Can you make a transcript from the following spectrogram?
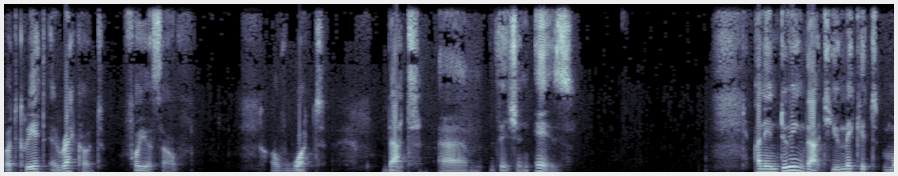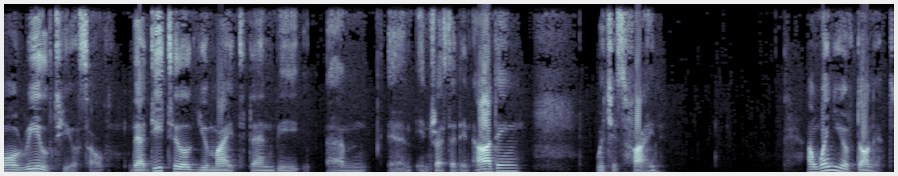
but create a record for yourself of what that um, vision is. And in doing that, you make it more real to yourself. There are details you might then be um, um interested in adding, which is fine. And when you have done it,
